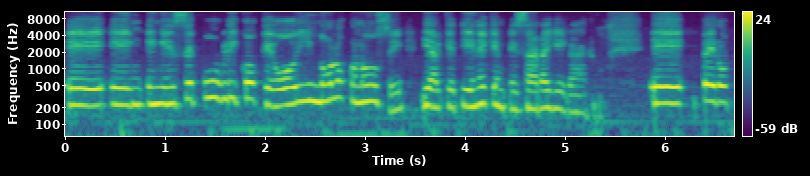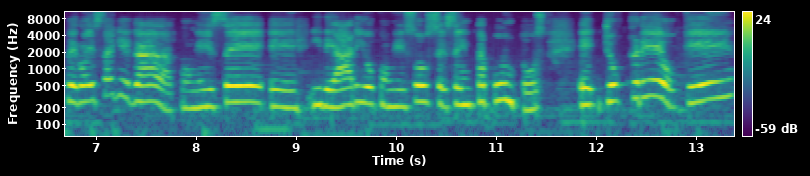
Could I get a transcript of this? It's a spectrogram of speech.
eh, en ese público que hoy no lo conoce y al que tiene que empezar a llegar. Eh, pero, pero esa llegada con ese eh, ideario, con esos 60 puntos, eh, yo creo que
